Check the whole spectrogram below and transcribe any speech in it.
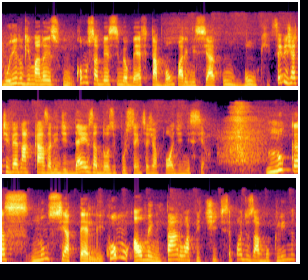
Murilo Guimarães 1. Como saber se meu BF tá bom para iniciar um bulk? Se ele já tiver na casa ali de 10 a 12%, você já pode iniciar. Lucas Nunciatelli. Como aumentar o apetite? Você pode usar a buclina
